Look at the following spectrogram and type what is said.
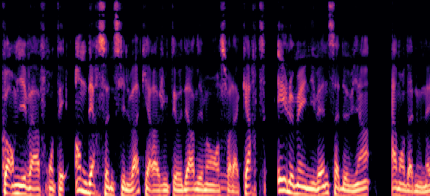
Cormier va affronter Anderson Silva, qui est rajouté au dernier moment Mm. sur la carte. Et le main event, ça devient Amanda Nunes,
